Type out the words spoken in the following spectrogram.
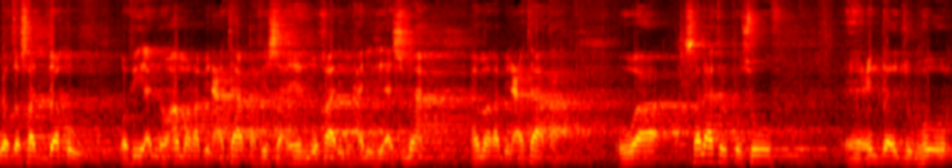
وتصدقوا. وفي أنه أمر بالعتاقة في صحيح البخاري من حديث أسماء أمر بالعتاقة. وصلاة الكسوف آه، عند الجمهور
